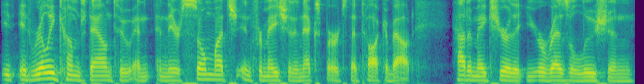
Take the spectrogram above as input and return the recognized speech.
it, it really comes down to, and, and there's so much information and experts that talk about how to make sure that your resolution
